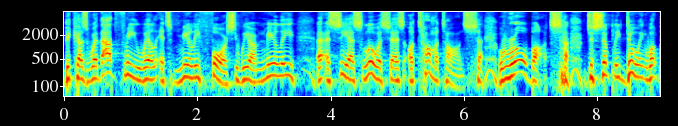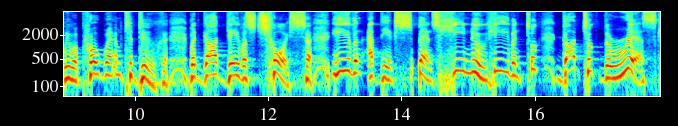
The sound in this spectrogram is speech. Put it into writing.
Because without free will, it's merely force. We are merely, uh, as C.S. Lewis says, automatons, robots, just simply doing what we were programmed to do. But God gave us choice, even at the expense. He knew, He even took, God took the risk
